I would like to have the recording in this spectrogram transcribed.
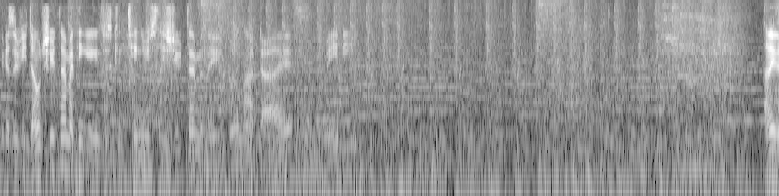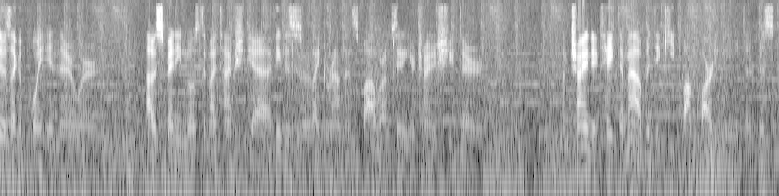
Because if you don't shoot them, I think you can just continuously shoot them and they will not die. Maybe. I think there's like a point in there where I was spending most of my time. Yeah, I think this is uh, like around that spot where I'm sitting here trying to shoot their. I'm trying to take them out, but they keep bombarding me with their missiles.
